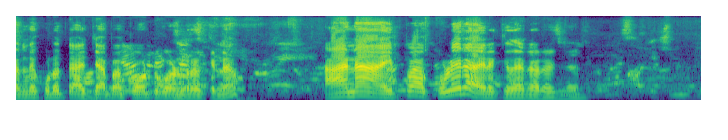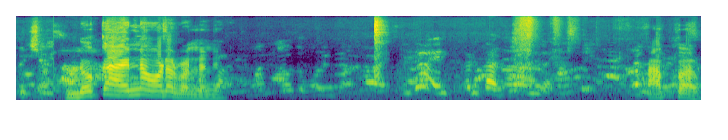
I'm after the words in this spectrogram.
வந்து கொடுத்தாச்சு. அப்போ போட்டு கொண்டு இருக்கணும் ஆனால் இப்போ குளிராக இருக்குதானே வருங்க லுக்கா என்ன ஆர்டர் பண்ண நீ அப்பம்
